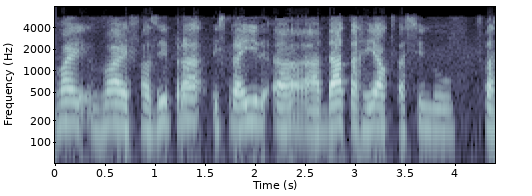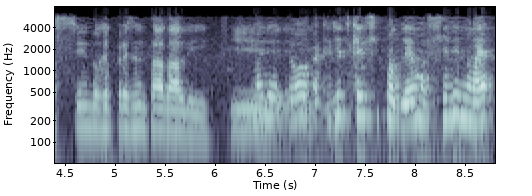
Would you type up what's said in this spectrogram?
vai, vai fazer para extrair a, a, data real que está sendo, está sendo representada ali? E, Mas eu acredito que esse problema assim, ele não é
